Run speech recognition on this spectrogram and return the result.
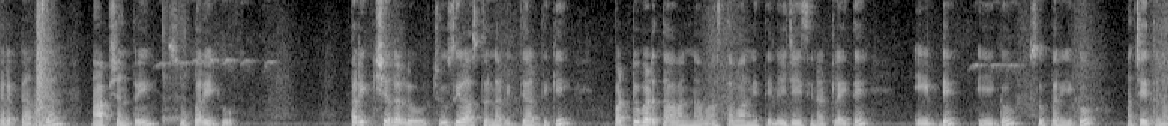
Correct answer option three super ego. పరీక్షలలో చూసి రాస్తున్న విద్యార్థికి పట్టుబడతావన్న వాస్తవాన్ని తెలియజేసినట్లయితే ఇడ్ ఈగో సూపర్ ఈగో అచేతనం.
